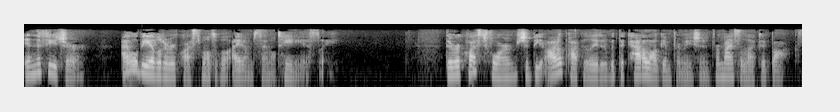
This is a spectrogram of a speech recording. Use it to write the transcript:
In the future, I will be able to request multiple items simultaneously. The request form should be auto-populated with the catalog information for my selected box.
